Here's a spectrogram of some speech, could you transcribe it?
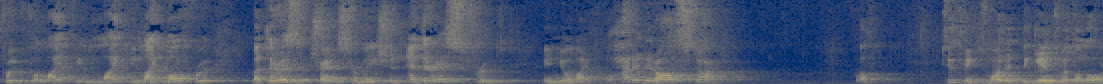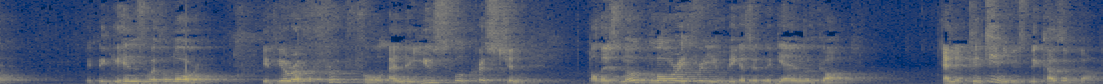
fruitful life you'd like. You like more fruit, but there is a transformation and there is fruit in your life. Well, how did it all start? Two things. One, it begins with the Lord. It begins with the Lord. If you're a fruitful and a useful Christian, well, there's no glory for you because it began with God. And it continues because of God.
